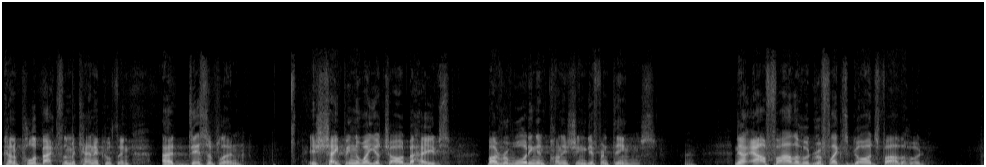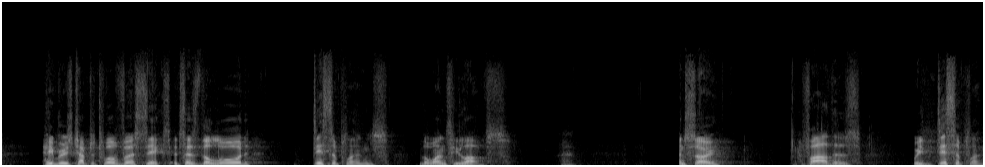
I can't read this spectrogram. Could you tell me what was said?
kind of pull it back to the mechanical thing, uh, discipline is shaping the way your child behaves by rewarding and punishing different things. Now, our fatherhood reflects God's fatherhood. Hebrews chapter 12, verse 6, it says, The Lord disciplines the ones he loves. And so, fathers, we discipline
